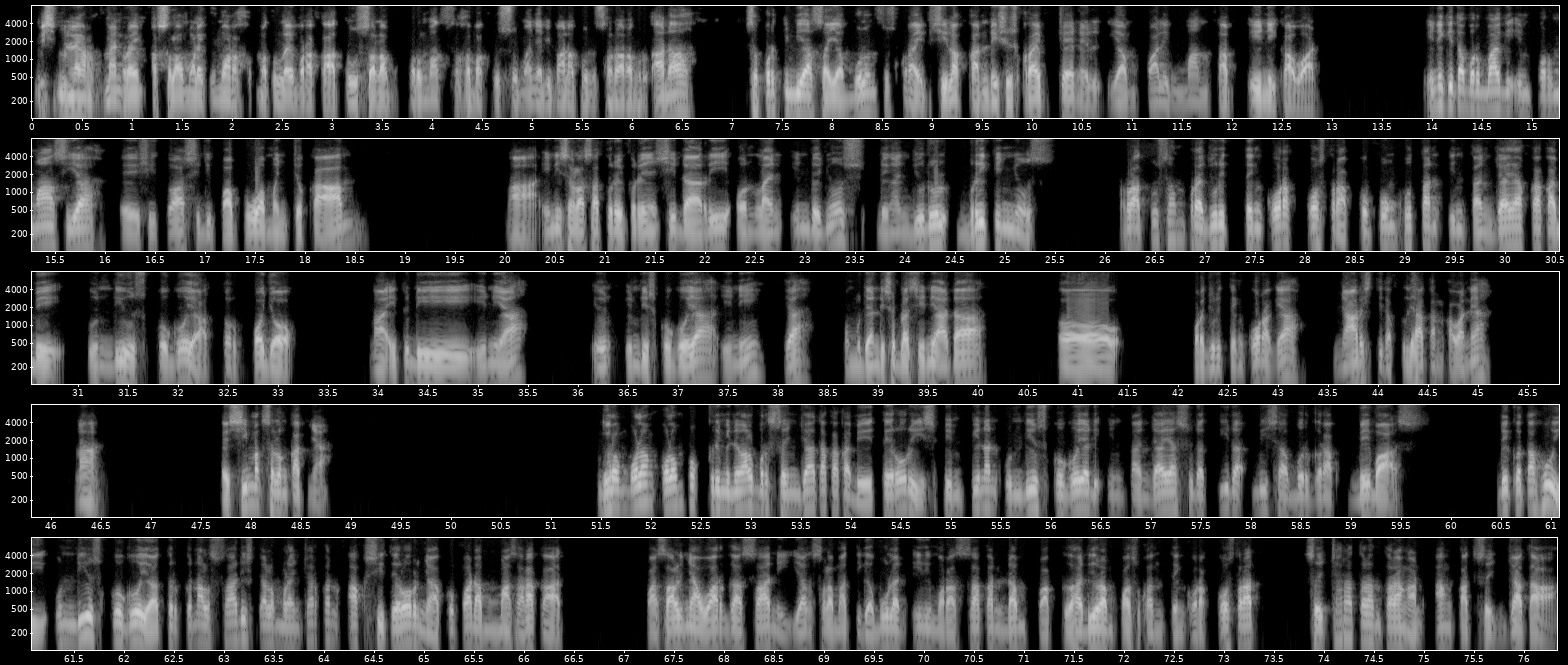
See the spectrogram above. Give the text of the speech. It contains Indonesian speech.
Bismillahirrahmanirrahim. Assalamualaikum warahmatullahi wabarakatuh. Salam hormat sahabatku semuanya di mana pun saudara berada. Seperti biasa yang belum subscribe silakan di subscribe channel yang paling mantap ini kawan. Ini kita berbagi informasi ya eh, situasi di Papua mencekam. Nah ini salah satu referensi dari online Indonews dengan judul Breaking News ratusan prajurit tengkorak kostra kopung hutan Intan Jaya KKB Undius Kogoya terpojok. Nah itu di ini ya Undius Kogoya ini ya. Kemudian di sebelah sini ada uh, prajurit tengkorak ya nyaris tidak kelihatan kawannya. Nah eh, simak selengkapnya. Gerombolan kelompok kriminal bersenjata KKB teroris pimpinan Undius Kogoya di Intan Jaya sudah tidak bisa bergerak bebas. Diketahui Undius Kogoya terkenal sadis dalam melancarkan aksi terornya kepada masyarakat. Pasalnya warga Sani yang selama tiga bulan ini merasakan dampak kehadiran pasukan tengkorak kostrat secara terang-terangan angkat senjata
